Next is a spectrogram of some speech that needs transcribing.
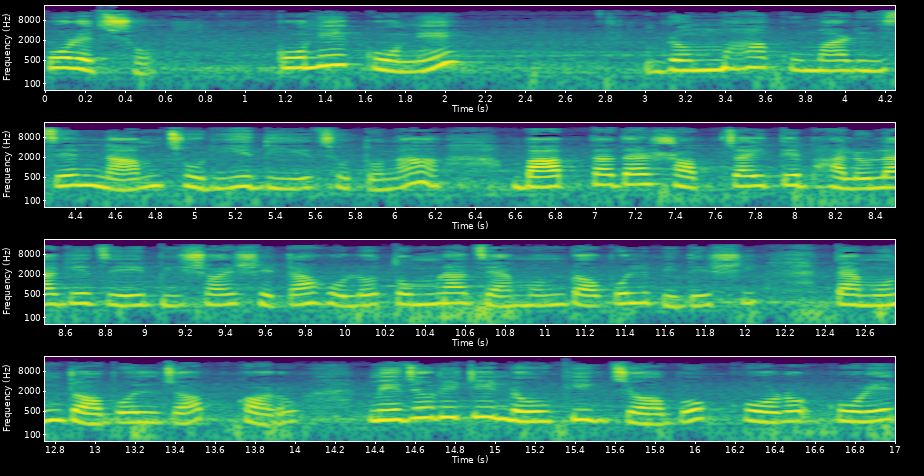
করেছ। কোণে কোণে ব্রহ্মা কুমারীজের নাম ছড়িয়ে দিয়েছ তো না? বাপ দাদার সবচাইতে ভালো লাগে যে বিষয় সেটা হলো তোমরা যেমন ডবল বিদেশি, তেমন ডবল জব করো। মেজরিটি লৌকিক জবও করে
